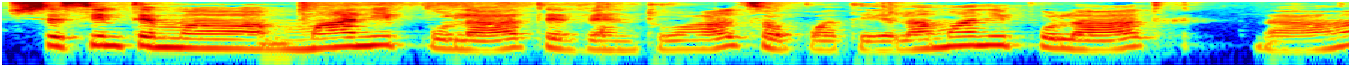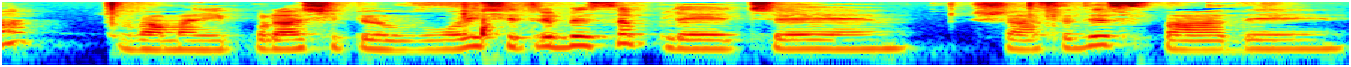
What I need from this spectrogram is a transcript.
Și se simte manipulat eventual, sau poate el a manipulat, da? Va manipula și pe voi și trebuie să plece. Șase de spade.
